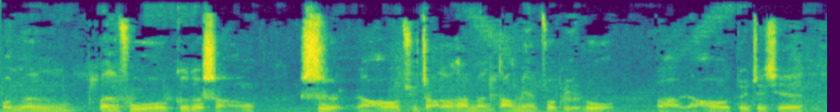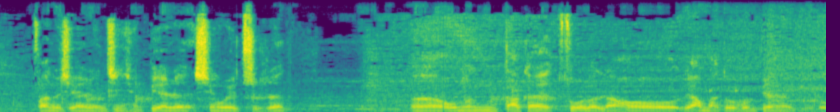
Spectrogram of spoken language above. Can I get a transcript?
我们奔赴各个省市，然后去找到他们，当面做笔录啊，然后对这些犯罪嫌疑人进行辨认、行为指认。呃，我们大概做了然后两百多份辨认笔录。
